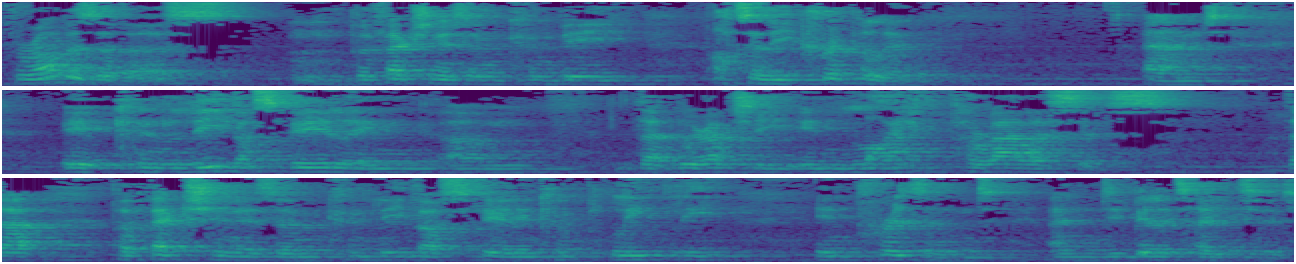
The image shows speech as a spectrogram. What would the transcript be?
For others of us, perfectionism can be utterly crippling and it can leave us feeling um, that we're actually in life paralysis. That perfectionism can leave us feeling completely imprisoned and debilitated.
